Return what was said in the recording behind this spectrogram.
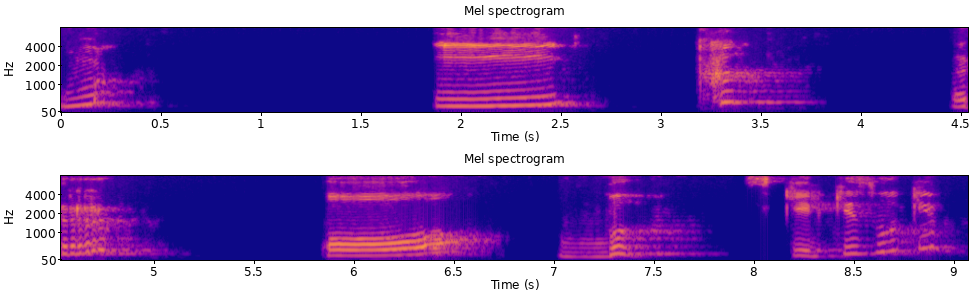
М, І, К, Р, О, Б. Скільки звуків?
